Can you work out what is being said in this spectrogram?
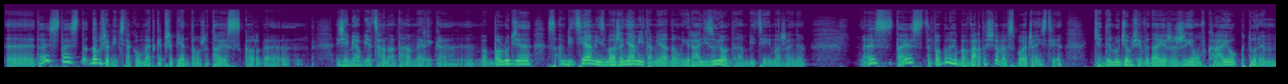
E, to jest, to jest dobrze mieć taką metkę przypiętą, że to jest, kurde, ziemia obiecana, ta Ameryka. Bo, bo ludzie z ambicjami, z marzeniami tam jadą i realizują te ambicje i marzenia. To jest, to jest w ogóle chyba wartościowe w społeczeństwie, kiedy ludziom się wydaje, że żyją w kraju, którym,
